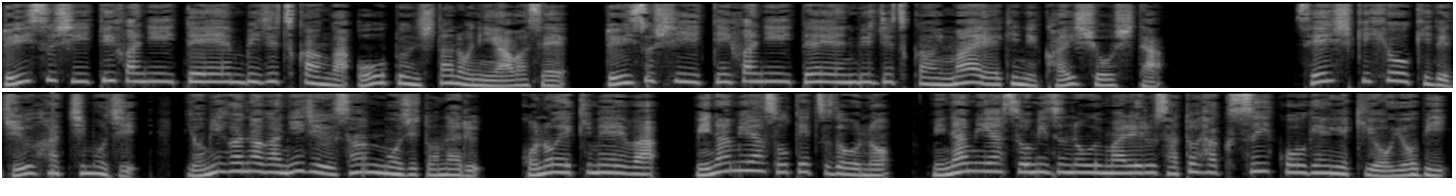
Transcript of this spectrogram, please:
ルイス・シー・ティファニー庭園美術館がオープンしたのに合わせ、ルイス・シー・ティファニー庭園美術館前駅に改称した。正式表記で18文字、読み仮名が23文字となる、この駅名は、南阿蘇鉄道の南阿蘇水の生まれる里白水高原駅及び、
